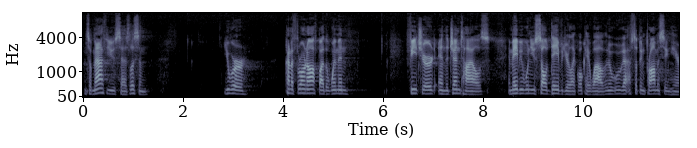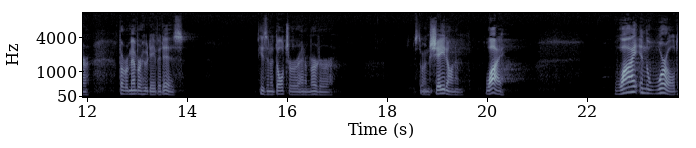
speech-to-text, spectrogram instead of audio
And so Matthew says, Listen, you were kind of thrown off by the women featured and the Gentiles. And maybe when you saw David, you're like, okay, wow, we got something promising here. But remember who David is he's an adulterer and a murderer. He's throwing shade on him. Why? Why in the world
